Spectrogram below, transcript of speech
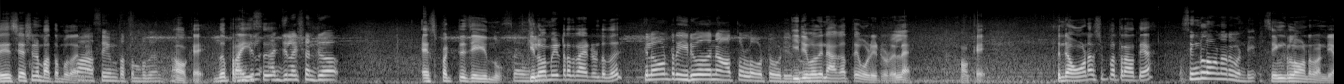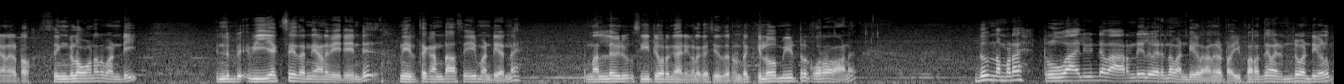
രജിസ്ട്രേഷനും പത്തൊമ്പത് സെയിം ഓക്കെ ഇത് പ്രൈസ് അഞ്ച് ലക്ഷം രൂപ. എക്സ്പെക്ട് ചെയ്യുന്നു. കിലോമീറ്റർ എത്ര ആയിട്ടുണ്ട് ഇത്? കിലോമീറ്റർ ഇരുപതിനകത്തുള്ള ഓട്ടോ ഓടി ഇരുപതിനകത്തെ ഓടിയിട്ടുള്ളൂ അല്ലേ? ഓക്കെ ഇതിന്റെ ഓണർഷിപ്പ് എത്രാമത്തെയാ സിംഗിൾ ഓണർ വണ്ടി. സിംഗിൾ ഓണർ വണ്ടിയാണ് കേട്ടോ. സിംഗിൾ ഓണർ വണ്ടി. ഇതിന്റെ വി എക്സ് ഐ തന്നെയാണ് വേരിയന്റ് നേരത്തെ കണ്ട ആ സെയിം വണ്ടി തന്നെ. നല്ലൊരു സീറ്റ് ഓറും കാര്യങ്ങളൊക്കെ ചെയ്തിട്ടുണ്ട്. കിലോമീറ്റർ കുറവാണ്. ഇതും നമ്മുടെ ട്രൂ വാല്യൂവിന്റെ വാറണ്ടിയിൽ വരുന്ന വണ്ടികളാണ് കേട്ടോ. ഈ പറഞ്ഞ രണ്ട് വണ്ടികളും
